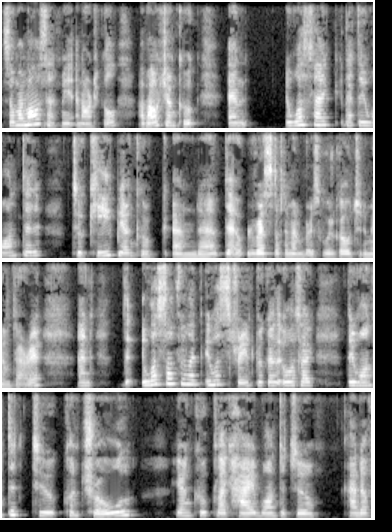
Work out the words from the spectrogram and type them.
So my mom sent me an article about Jungkook, and it was like that they wanted to keep Jungkook and uh, the rest of the members would go to the military, and it was something like it was strange because it was like they wanted to control Jungkook, like Hybe wanted to kind of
